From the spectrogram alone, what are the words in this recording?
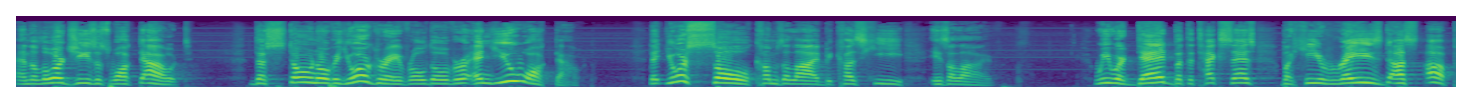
and the Lord Jesus walked out, the stone over your grave rolled over and you walked out. That your soul comes alive because he is alive. We were dead, but the text says, but he raised us up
